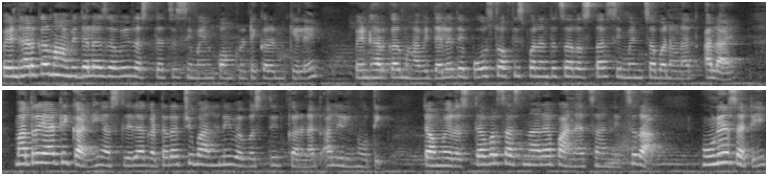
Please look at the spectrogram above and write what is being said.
पेंढारकर महाविद्यालयाजवळील रस्त्याचे सिमेंट कॉन्क्रिटीकरण केले. पेंढारकर महाविद्यालय ते पोस्ट ऑफिसपर्यंतचा रस्ता सिमेंटचा बनवण्यात आला आहे मात्र या ठिकाणी असलेल्या गटाराची बांधणी व्यवस्थित करण्यात आलेली नव्हती. त्यामुळे रस्त्यावर साचणाऱ्या पाण्याचा निचरा होण्यासाठी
